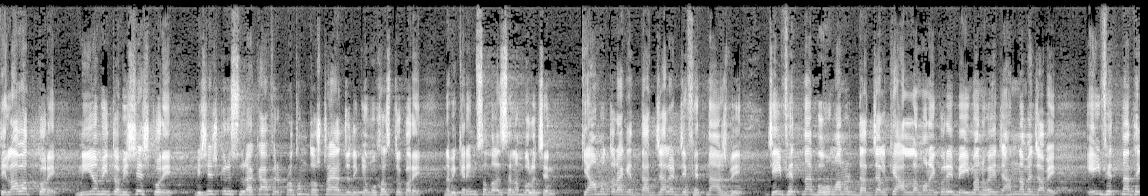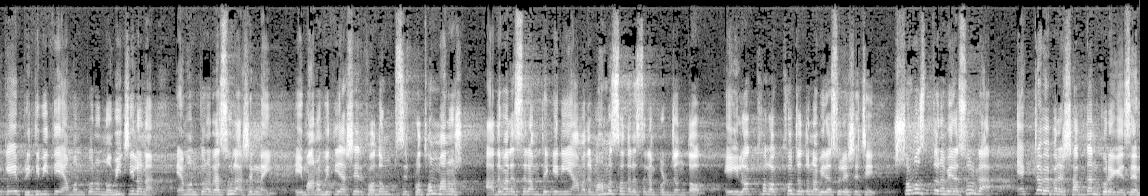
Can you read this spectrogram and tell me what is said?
তেলাওয়াত করে, নিয়মিত বিশেষ করে বিশেষ করে সুরা কাহাফের প্রথম দশটা আয়াত যদি কেউ মুখস্থ করে, নবী করিম সাল্লাহ সাল্লাম বলেছেন কেয়ামতের আগে দাজ্জালের যে ফেতনা আসবে, যেই ফেতনায় বহু মানুষ দাজ্জালকে আল্লাহ মনে করে বেইমান হয়ে জাহান্নামে যাবে, এই ফেতনা থেকে পৃথিবীতে এমন কোনো নবী ছিল না, এমন কোনো রাসুল আসেন নাই। এই মানব ইতিহাসের প্রথম প্রথম মানুষ আদম আলাইসাল্লাম থেকে নিয়ে আমাদের মোহাম্মদ সাল্লাহ সাল্লাম পর্যন্ত এই লক্ষ লক্ষ যত নবী রাসুল এসেছে, সমস্ত নবী রাসুলরা একটা ব্যাপারে সাবধান করে গেছেন,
